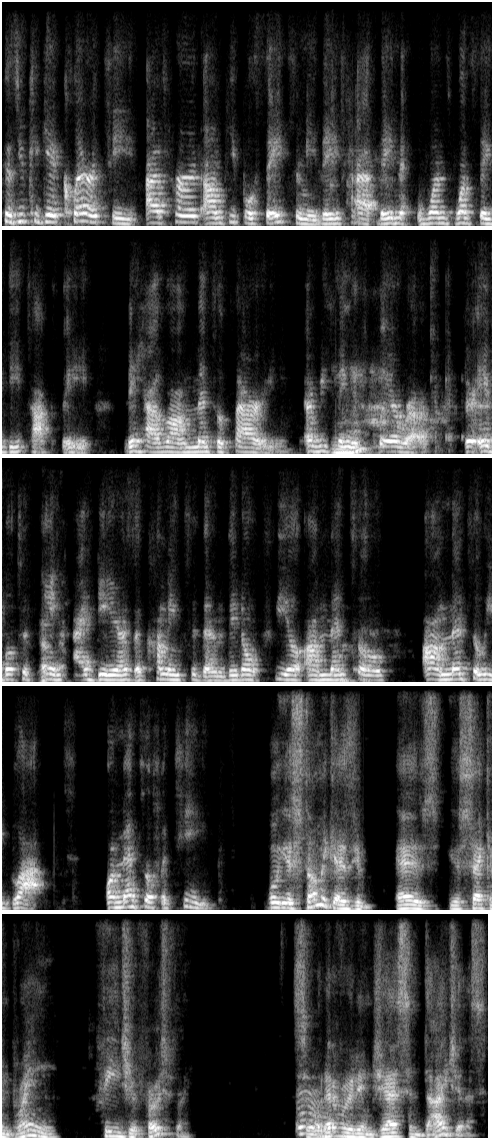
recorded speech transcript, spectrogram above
Because you could get clarity. I've heard um, people say to me they've had they once once they detox they they have um, mental clarity. Everything is clearer. They're able to think. Ideas are coming to them. They don't feel um, mental um, mentally blocked or mental fatigue. Well, your stomach as your as your second brain feeds your first brain. So Mm. whatever it ingests and digests,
